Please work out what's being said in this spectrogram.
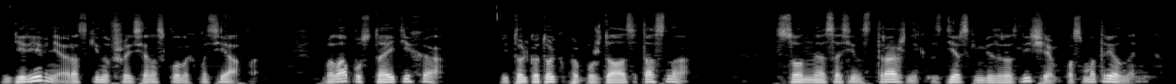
Деревня, раскинувшаяся на склонах Масиафа, была пустая и тиха, и только-только пробуждалась ото сна. Сонный ассасин-стражник с дерзким безразличием посмотрел на них.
